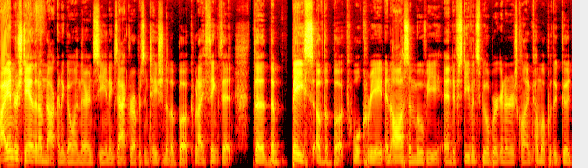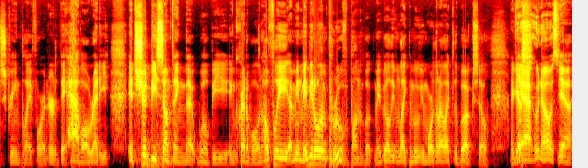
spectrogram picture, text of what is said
I understand that I'm not going to go in there and see an exact representation of the book, but I think that the the base of the book will create an awesome movie. And if Steven Spielberg and Ernest Cline come up with a good screenplay for it, or they have already, it should be something that will be incredible. And hopefully, I mean, maybe it'll improve upon the book. Maybe I'll even like the movie more than I liked the book. So I guess, yeah, who knows? yeah.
